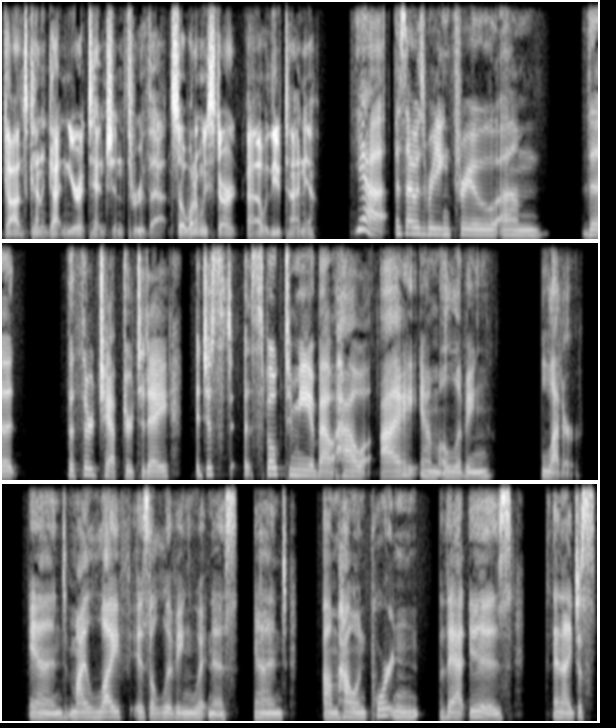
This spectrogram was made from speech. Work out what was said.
God's kind of gotten your attention through that. So why don't we start uh, with you, Tanya? Yeah, as I was reading through um, the the third chapter today, it just spoke to me about how I am a living letter and my life is a living witness and um, how important that is. And I just,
